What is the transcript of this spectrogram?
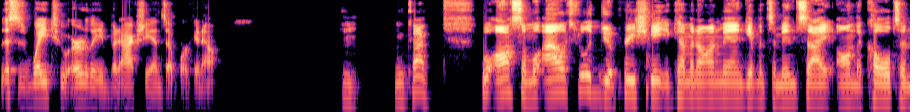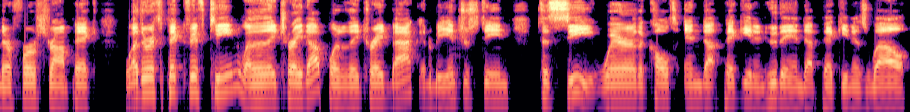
this is way too early, but actually ends up working out. Hmm. Okay. Well, awesome. Well, Alex, really do appreciate you coming on, man, giving some insight on the Colts and their first round pick, whether it's pick 15, whether they trade up, whether they trade back. It'll be interesting to see where the Colts end up picking and who they end up picking as well.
